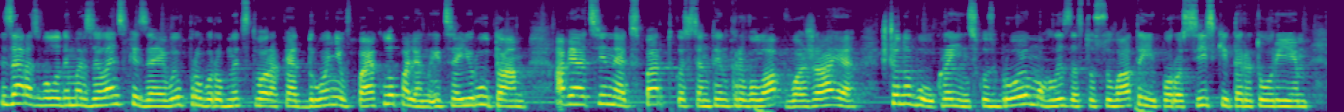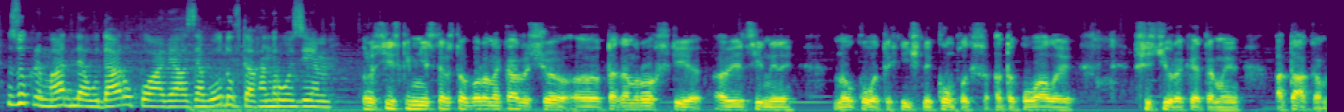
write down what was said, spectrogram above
Зараз Володимир Зеленський заявив про виробництво ракет дронів пекло, паляниця і рута. Авіаційний експерт Костянтин Криволап вважає, що нову українську зброю могли застосувати і по російській території, зокрема для удару по авіазаводу в Таганрозі. Російське міністерство оборони каже, що е, Таганрогський авіаційний науково-технічний комплекс атакували шістю ракетами атакам.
